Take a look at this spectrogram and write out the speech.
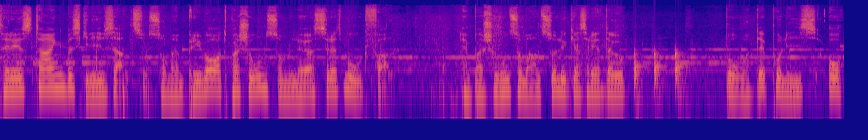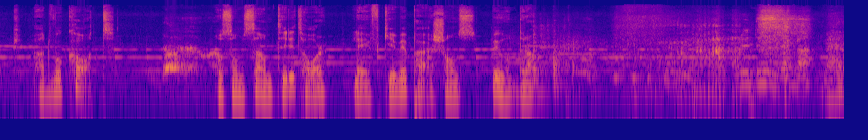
Therese Tang beskrivs alltså som en privatperson som löser ett mordfall. En person som alltså lyckas reta upp både polis och advokat. Och som samtidigt har Leif GW Perssons beundran. Du inte hundrädd va? Nej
